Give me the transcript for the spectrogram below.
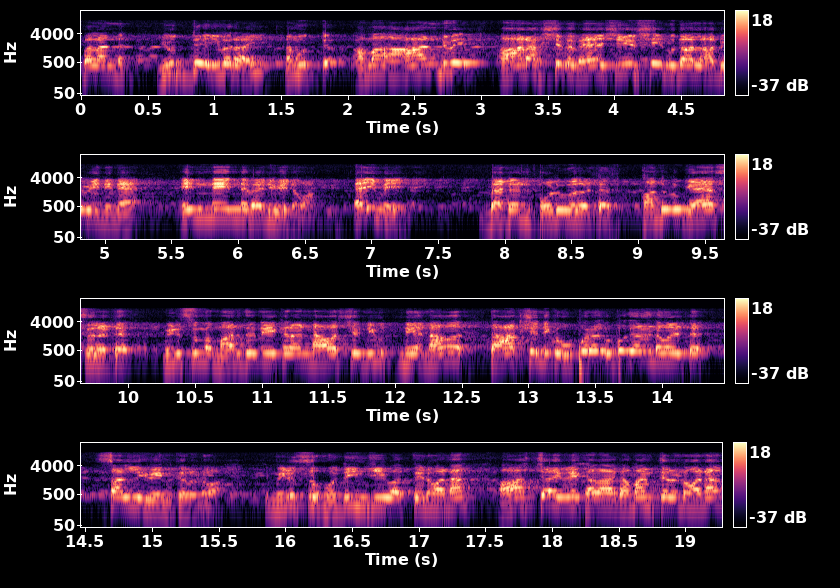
බලන්න යුද්ධය ඉවරයි. නමුත් අම ආණ්ඩුවේ ආරක්ෂක වැය ශීර්ෂයේ මුදල් අඩු වෙන්නේ නැහැ. එන්න එන්න වැඩි වෙනවා. ඇයි මේ? බැටන් පොළු වලට, කඳුළු ගෑස් වලට මිනිසුන්ව මර්ධනය කරන්න අවශ්‍ය නව තාක්ෂණික උපකරණ වලට සල්ලි වෙන් කරනවා. මිනිස්සු හොඳින් ජීවත් වෙනවා නම් ආශ්චර්ය කරා ගමන් කරනවා නම්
